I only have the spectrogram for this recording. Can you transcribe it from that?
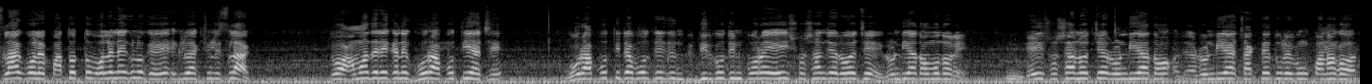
স্লাগ বলে, পাথর তো বলে না এগুলোকে, এগুলো অ্যাকচুয়ালি স্লাগ। তো আমাদের এখানে ঘোর আপত্তি আছে। ঘোর আপত্তিটা বলতে যে দীর্ঘদিন পরে এই শ্মশান যে রয়েছে রন্ডিয়া দমোদরে এই শ্মশান হচ্ছে রন্ডিয়া দ- রন্ডিয়া চাকতেতুল এবং পানাগড়।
